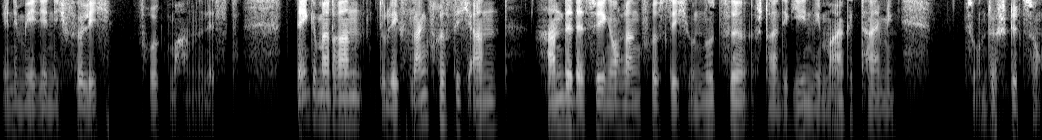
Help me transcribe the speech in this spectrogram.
in den Medien nicht völlig verrückt machen lässt. Denke mal dran, du legst langfristig an, handle deswegen auch langfristig und nutze Strategien wie Market Timing zur Unterstützung.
